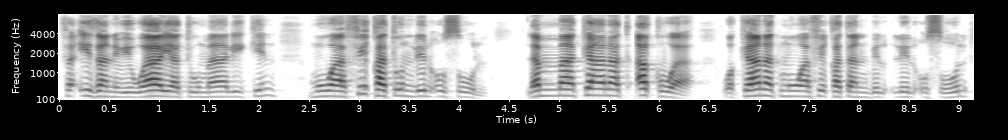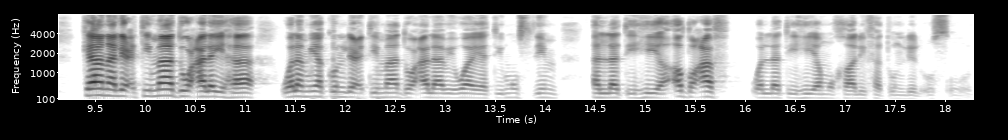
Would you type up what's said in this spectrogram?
فإذا رواية مالك موافقة للأصول. لما كانت أقوى وكانت موافقة للأصول كان الاعتماد عليها ولم يكن الاعتماد على رواية مسلم التي هي أضعف والتي هي مخالفة للأصول.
